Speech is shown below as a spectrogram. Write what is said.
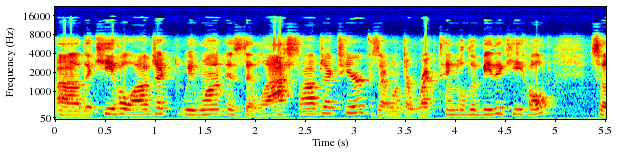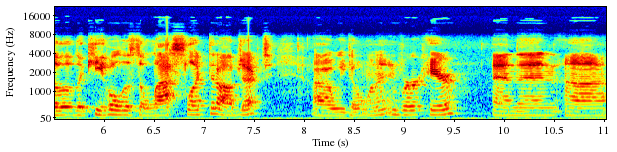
Uh, the keyhole object we want is the last object here because I want the rectangle to be the keyhole. So the keyhole is the last selected object. Uh, we don't want to invert here. And then uh,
